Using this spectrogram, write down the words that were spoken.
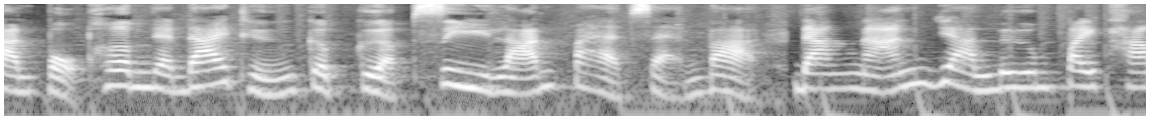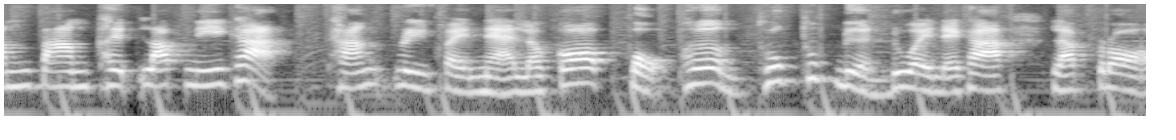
การโปะเพิ่มเนี่ยได้ถึงเกือบเกือบ4ล้าน8แสนบาท ดังนั้นอย่าลืมไปทำตามเคล็ดลับนี้ค่ะ ทั้ง refinance แล้วก็โปะเพิ่มทุกๆเดือนด้วยนะคะ รับรอง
